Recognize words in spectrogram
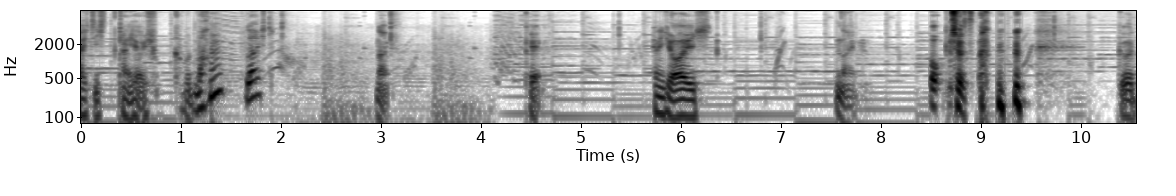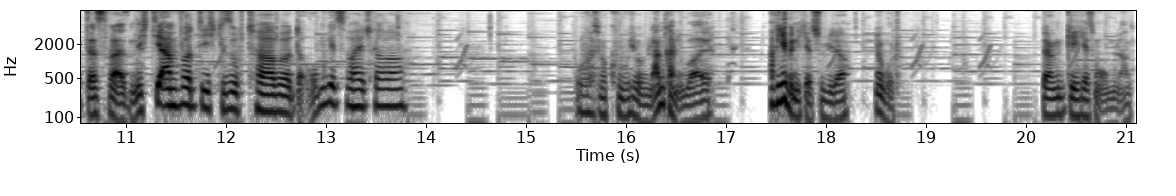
Kann ich, kann ich euch kaputt machen? Vielleicht? Nein. Okay. Kann ich euch... Nein. Oh, tschüss. Gut, das war also nicht die Antwort, die ich gesucht habe. Da oben geht's weiter. Oh, erstmal gucken, wo ich überhaupt lang kann überall. Ach, hier bin ich jetzt schon wieder. Na gut. Dann gehe ich jetzt mal oben lang.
